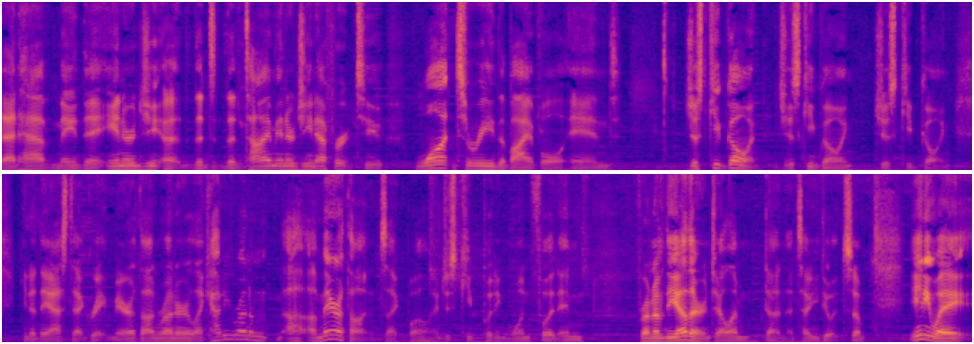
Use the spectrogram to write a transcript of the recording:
that have made the energy, uh, the, the time, energy, and effort to want to read the Bible and just keep going, just keep going, just keep going you know, they asked that great marathon runner, like, how do you run a, a marathon? It's like, well, I just keep putting one foot in front of the other until I'm done. That's how you do it. So, anyway,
